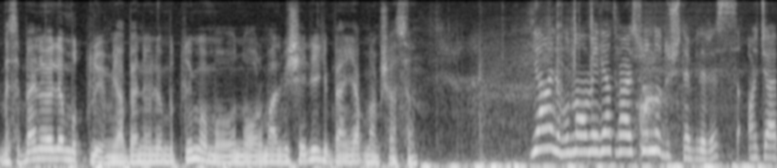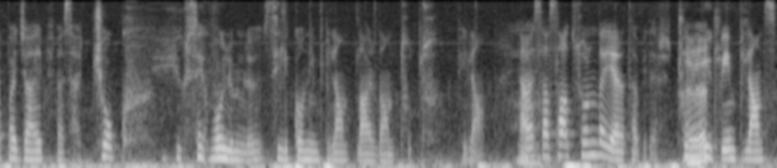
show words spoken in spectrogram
mesela ben öyle mutluyum ya ben öyle mutluyum ama o normal bir şey değil ki ben yapmam şahsen. Yani bunu ameliyat versiyonunda düşünebiliriz. Acayip acayip mesela çok yüksek volümlü silikon implantlardan tut filan. Yani mesela sağlık sorunu da yaratabilir. Çok Evet. büyük bir implant,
